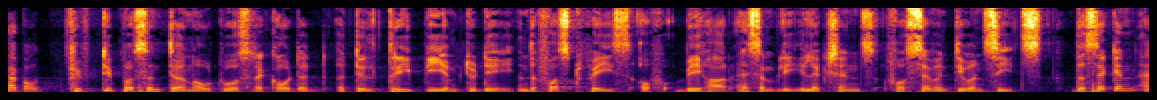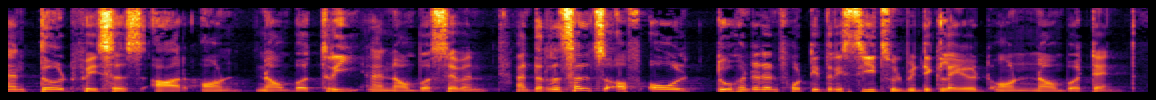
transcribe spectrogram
About 50% turnout was recorded till 3 pm today in the first phase of Bihar Assembly elections for 71 seats. The second and third phases are on November 3 and November 7, and the results of all 243 seats will be declared on November 10th.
